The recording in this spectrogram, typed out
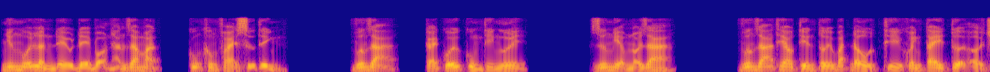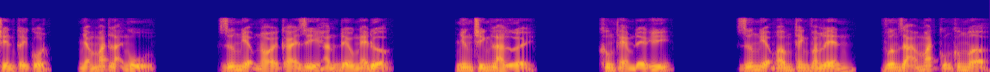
Nhưng mỗi lần đều để bọn hắn ra mặt, cũng không phải sự tình. Vương giã, cái cuối cùng thì ngươi. Dương niệm nói ra. Vương giã theo tiến tới bắt đầu thì khoanh tay tựa ở trên cây cột, nhắm mắt lại ngủ. Dương niệm nói cái gì hắn đều nghe được. Nhưng chính là lười. Không thèm để ý. Dương niệm âm thanh vang lên, vương giã mắt cũng không mở,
